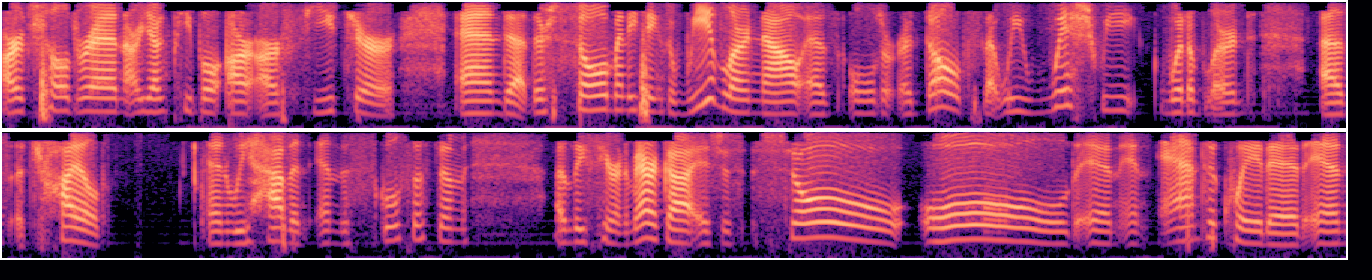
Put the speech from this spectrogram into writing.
our children our young people are our future. And uh, there's so many things we've learned now as older adults that we wish we would have learned as a child. And we haven't. And the school system, at least here in America, is just so old and, and antiquated. And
